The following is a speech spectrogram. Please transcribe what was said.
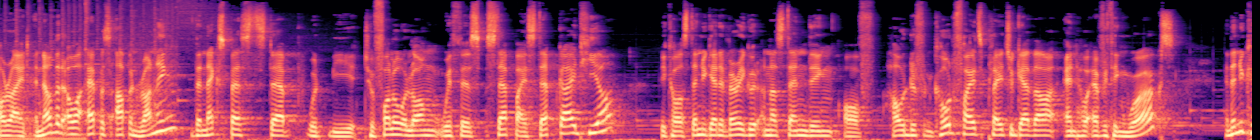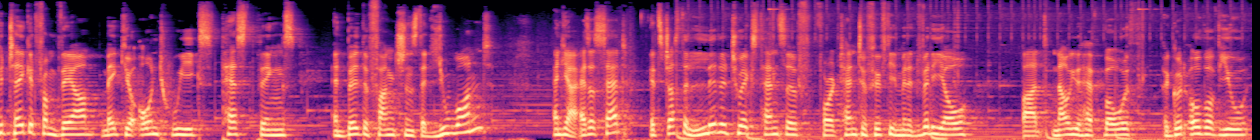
Alright, and now that our app is up and running, the next best step would be to follow along with this step-by-step -step guide here, because then you get a very good understanding of how different code files play together and how everything works. And then you could take it from there, make your own tweaks, test things, and build the functions that you want. And yeah, as I said, it's just a little too extensive for a 10 to 15 minute video, but now you have both a good overview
